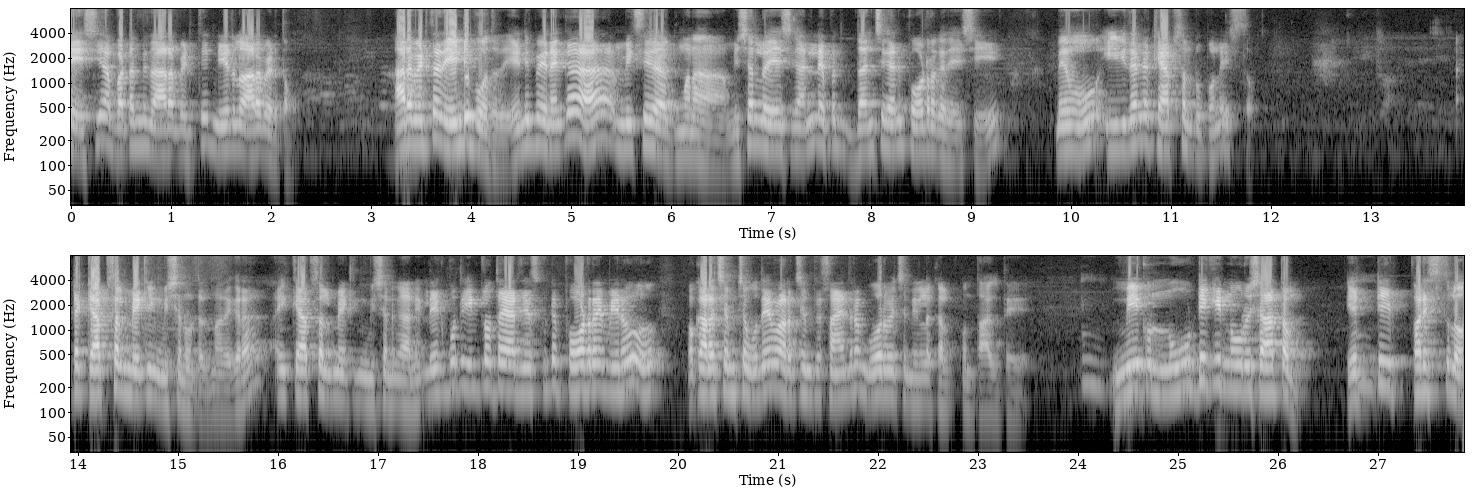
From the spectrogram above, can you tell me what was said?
వేసి ఆ బట్ట మీద ఆరబెడితే నీడలో ఆరబెడతాం. ఆరబెడితే అది ఎండిపోతుంది. ఎండిపోయినాక మిక్సీ మన మిషన్లో వేసి కానీ లేకపోతే దంచి కానీ పౌడర్గా చేసి మేము ఈ విధంగా క్యాప్సల్ రూపంలో ఇస్తాం. అంటే క్యాప్సల్ మేకింగ్ మిషన్ ఉంటుంది మా దగ్గర. ఈ క్యాప్సల్ మేకింగ్ మిషన్ కానీ లేకపోతే ఇంట్లో తయారు చేసుకుంటే పౌడరే మీరు ఒక అర చెంచా ఉదయం అర చెంచా సాయంత్రం గోరువెచ్చని నీళ్ళు కలుపుకొని తాగితే మీకు నూటికి నూరు శాతం ఎట్టి పరిస్థితిలో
